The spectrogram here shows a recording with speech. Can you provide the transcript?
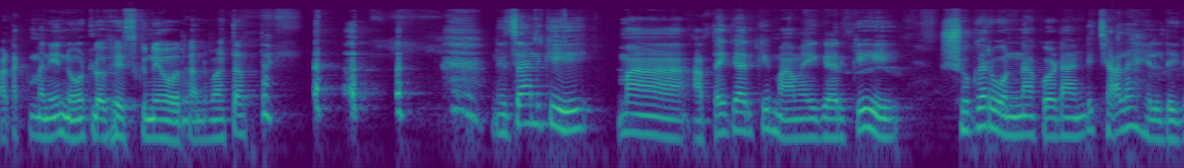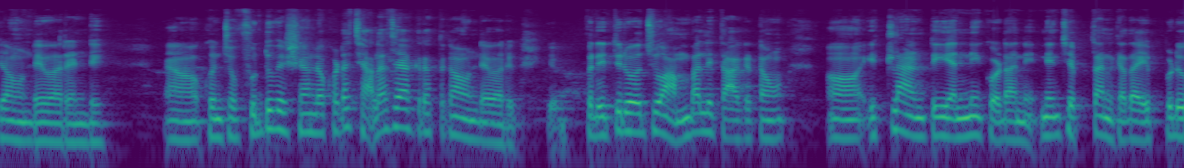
పటకమని నోట్లో వేసుకునేవారు అనమాట అత్తయ్య. నిజానికి మా అత్తయ్య గారికి మామయ్య గారికి షుగర్ ఉన్నా కూడా అండి చాలా హెల్తీగా ఉండేవారండి. కొంచెం ఫుడ్ విషయంలో కూడా చాలా జాగ్రత్తగా ఉండేవారు. ప్రతిరోజు అంబలి తాగటం ఇట్లాంటివన్నీ కూడా నేను చెప్తాను కదా ఎప్పుడు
